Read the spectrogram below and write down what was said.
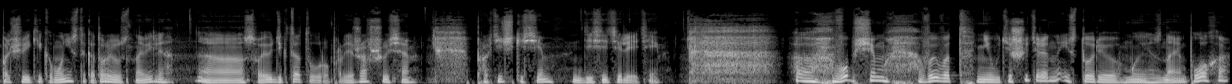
большевики-коммунисты, которые установили а, свою диктатуру, продержавшуюся практически 7 десятилетий. А, в общем, вывод неутешителен. Историю мы знаем плохо,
